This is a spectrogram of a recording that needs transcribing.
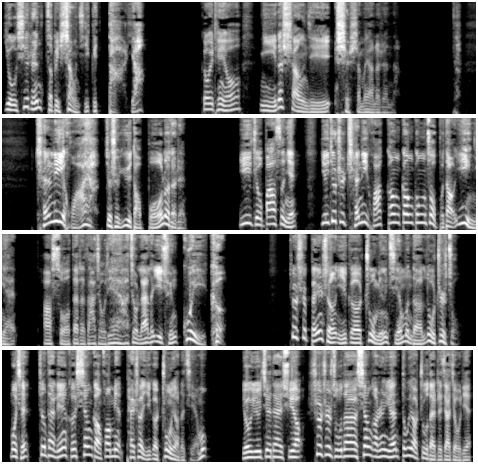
有些人则被上级给打压。各位听友，你的上级是什么样的人呢？陈丽华呀，就是遇到伯乐的人。一九八四年，也就是陈丽华刚刚工作不到一年，他所在的大酒店啊，就来了一群贵客。这是本省一个著名节目的录制组，目前正在联合香港方面拍摄一个重要的节目。由于接待需要，摄制组的香港人员都要住在这家酒店。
